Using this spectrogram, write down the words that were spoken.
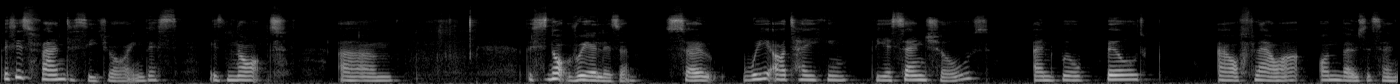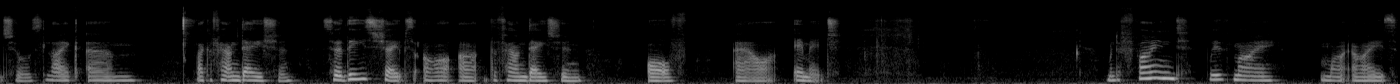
This is fantasy drawing. This is not um, this is not realism. So we are taking the essentials and we'll build our flower on those essentials like um, like a foundation. So these shapes are uh, the foundation of our image. I'm going to find with my my eyes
